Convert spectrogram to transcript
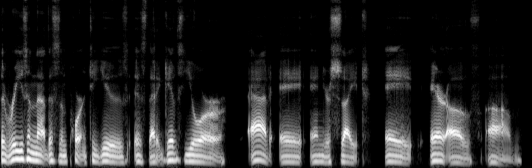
The reason that this is important to use is that it gives your ad a and your site a air of um,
